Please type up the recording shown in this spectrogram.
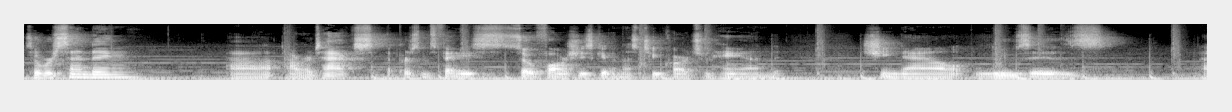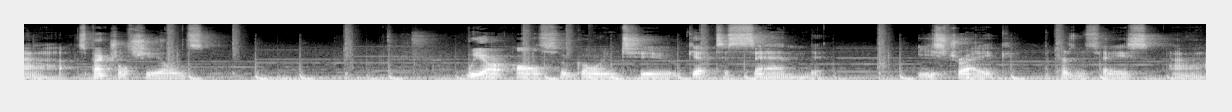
So we're sending uh, our attacks at Prism's face. So far, she's given us two cards from hand. She now loses uh, Spectral Shields. We are also going to get to send E-Strike at Prism's face. Uh,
